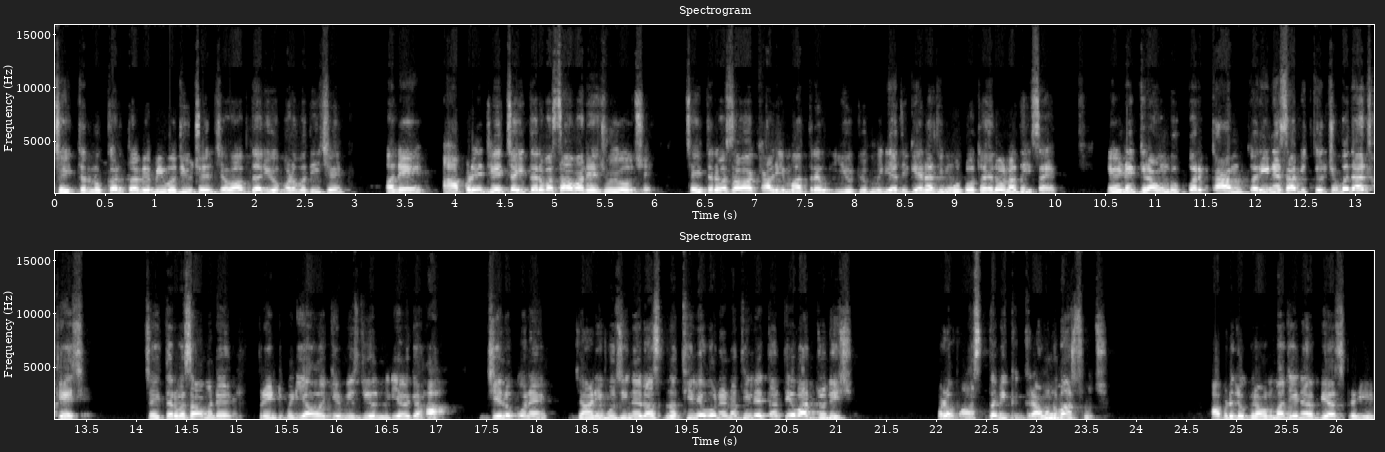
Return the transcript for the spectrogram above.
ચૈતરનું કર્તવ્ય બી વધ્યું છે, જવાબદારીઓ પણ વધી છે અને આપણે જે ચૈતર વસાવાને જોયો છે, ચૈતર વસાવા ખાલી માત્ર યુટ્યુબ મીડિયાથી કે એનાથી મોટો થયેલો નથી સાહેબ. એણે ગ્રાઉન્ડ ઉપર કામ કરીને સાબિત કર્યું છે, બધા જ કહે છે. ચૈતર વસાવા માટે પ્રિન્ટ મીડિયા હોય કે વિઝ્યુઅલ મીડિયા હોય કે હા, જે લોકોને જાણી બુજીને રસ નથી લેવો ને નથી લેતા તે વાત જુદી છે. પણ વાસ્તવિક ગ્રાઉન્ડમાં શું છે? આપણે જો ગ્રાઉન્ડમાં જઈને અભ્યાસ કરીએ,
